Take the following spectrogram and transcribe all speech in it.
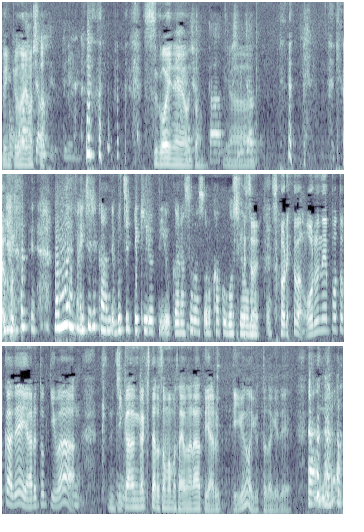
勉強になりました すごいね、ほんと。楽しかったって閉めちゃうと。いや、ほんとだって、桃屋さん1時間でブチって切るって言うから、そろそろ覚悟しようそれ思って。それはオルネポとかでやるときは、時間が来たらそのままさよならってやるっていうのを言っただけで、あなるあ、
